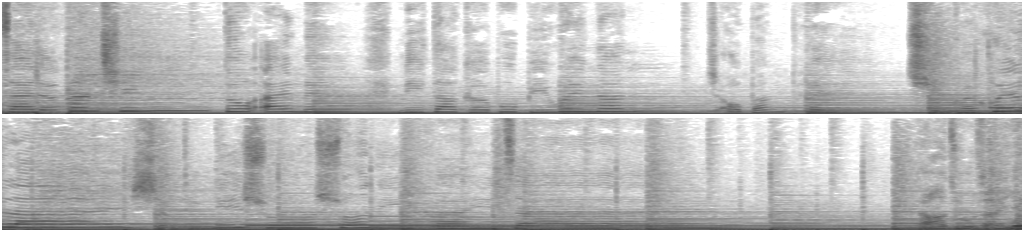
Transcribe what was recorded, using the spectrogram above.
在的感情都暧昧，你大可不必为难找般配。请快回来，想听你说说你还在。他住在夜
